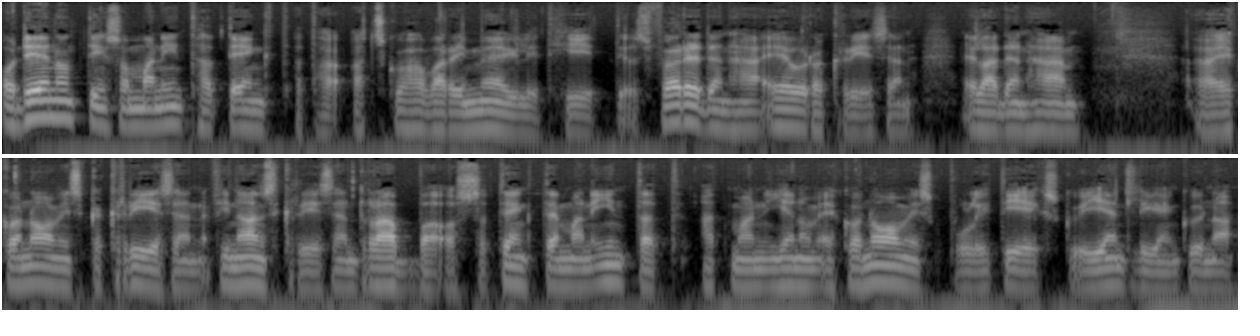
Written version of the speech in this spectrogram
och, det är någonting som man inte har tänkt att, att skulle ha varit möjligt hittills. Före den här eurokrisen, eller den här äh, ekonomiska krisen, finanskrisen drabbade oss, så tänkte man inte att, att man genom ekonomisk politik skulle egentligen kunna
